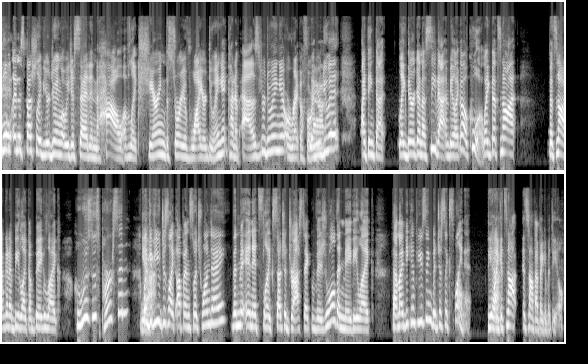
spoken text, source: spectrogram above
well and especially if you're doing what we just said in the how of like sharing the story of why you're doing it kind of as you're doing it or right before yeah. you do it i think that like they're gonna see that and be like oh cool like that's not that's not gonna be like a big like who is this person yeah. like if you just like up and switch one day then and it's like such a drastic visual then maybe like that might be confusing but just explain it yeah like it's not it's not that big of a deal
